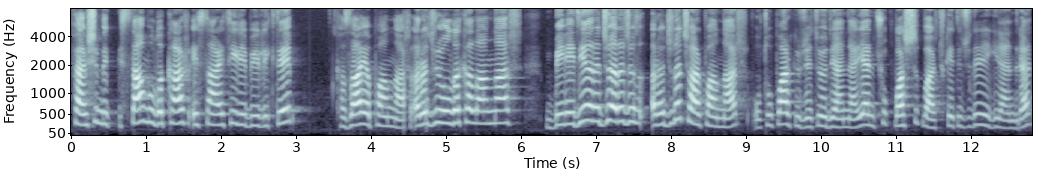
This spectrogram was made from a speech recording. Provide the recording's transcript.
Efendim şimdi İstanbul'da kar esaretiyle birlikte kaza yapanlar, aracı yolda kalanlar, belediye aracı, aracı aracına çarpanlar, otopark ücreti ödeyenler yani çok başlık var tüketicileri ilgilendiren.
